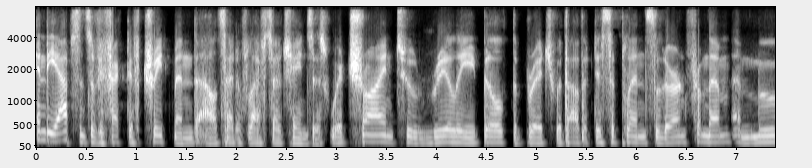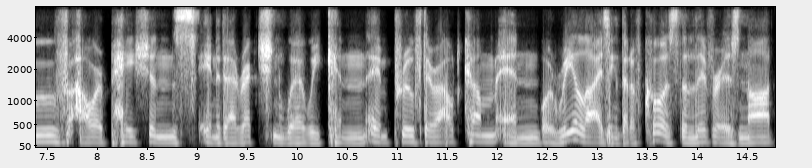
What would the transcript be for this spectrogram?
in the absence of effective treatment outside of lifestyle changes, we're trying to really build the bridge with other disciplines, learn from them, and move our patients in a direction where we can improve their outcome. And we're realizing that, of course, the liver is not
